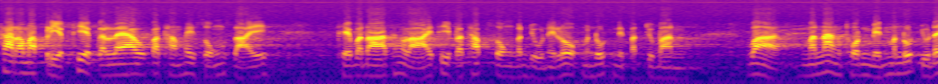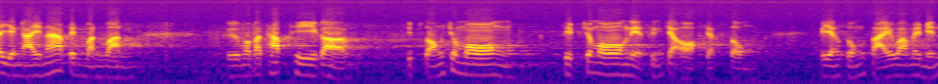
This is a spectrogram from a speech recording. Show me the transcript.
ถ้าเรามาเปรียบเทียบกันแล้วก็ทำให้สงสัย เทวดาทั้งหลายที่ประทับทรงกันอยู่ในโลกมนุษย์ในปัจจุบัน ว่ามานั่งทนเหม็นมนุษย์อยู่ได้ยังไงนะเป็นวันๆคือมาประทับทีก็สิบสองชั่วโมงสิบชั่วโมงเนี่ยถึงจะออกจากทรงก็ยังสงสัยว่าไม่เหม็น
